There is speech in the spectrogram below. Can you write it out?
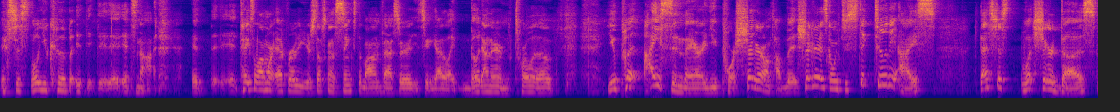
It's just well, you could, but it, it, it it's not. It, it takes a lot more effort. Your stuff's gonna sink to the bottom faster. You, gotta like go down there and twirl it up. You put ice in there and you pour sugar on top of it. Sugar is going to stick to the ice. That's just what sugar does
